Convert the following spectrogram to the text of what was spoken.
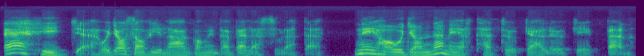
elhiggye, hogy az a világ, amiben beleszületett. Néha ugyan nem érthető kellőképpen,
